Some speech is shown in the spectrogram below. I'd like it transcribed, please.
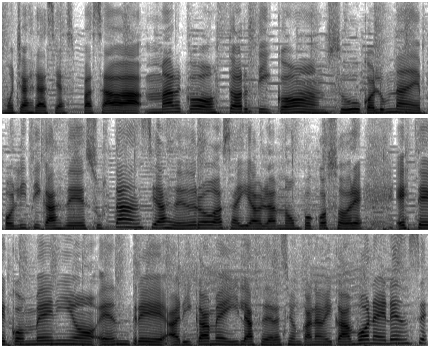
Muchas gracias. Pasaba Marcos Torti con su columna de políticas de sustancias, de drogas, ahí hablando un poco sobre este convenio entre Aricame y la Federación Canábica Bonaerense.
